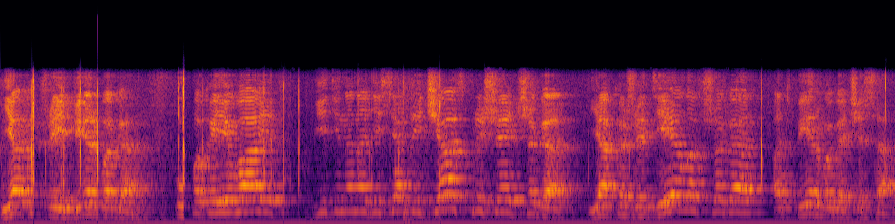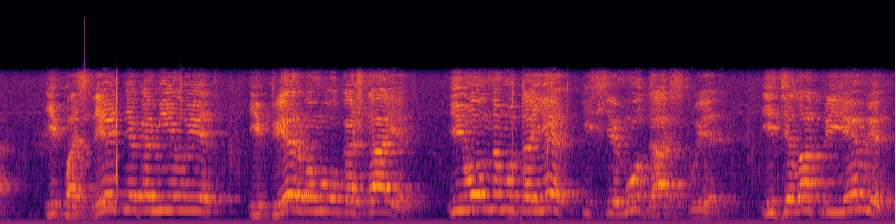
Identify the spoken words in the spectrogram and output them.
якоже и первого, упокоевает едино на десятый час пришедшего, якоже делавшего от первого часа. И последнего милует, и первому угождает, и онному дает, и всему дарствует, и дела приемлет,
